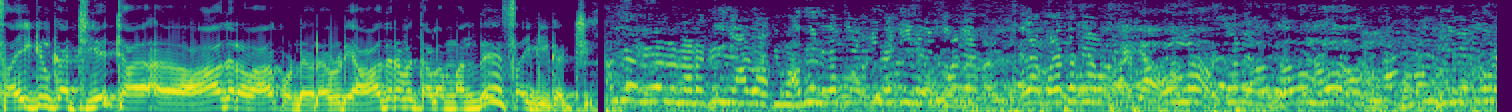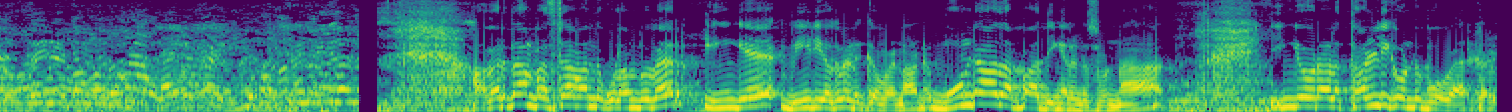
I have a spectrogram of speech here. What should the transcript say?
சைக்கிள் கட்சியை ஆதரவாக கொண்டவர். அவருடைய ஆதரவு தளம் வந்து சைக்கிள் கட்சி. அவர் தான் ஃபர்ஸ்டாக வந்து குழம்புவர். இங்கே வீடியோக்கள் எடுக்க வேண்டாம். மூன்றாவதாக பார்த்தீங்கன்னு சொன்னால் இங்கே ஒரு ஆளை தள்ளி கொண்டு போவார்கள்.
